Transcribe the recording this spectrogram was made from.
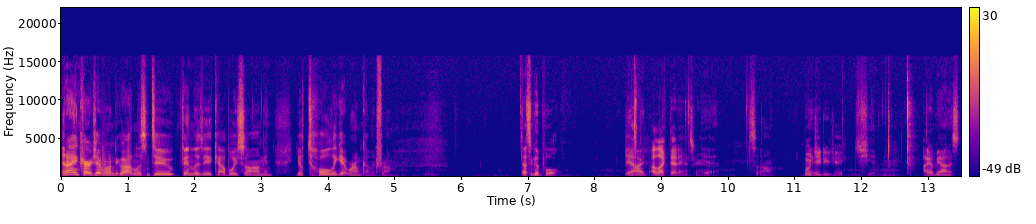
And I encourage everyone to go out and listen to Thin Lizzy, the cowboy song, and you'll totally get where I'm coming from. That's a good pull. Yeah. I- I, like that answer. Yeah. So What'd you Made do, Jake? Shit, man. I gotta be honest.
